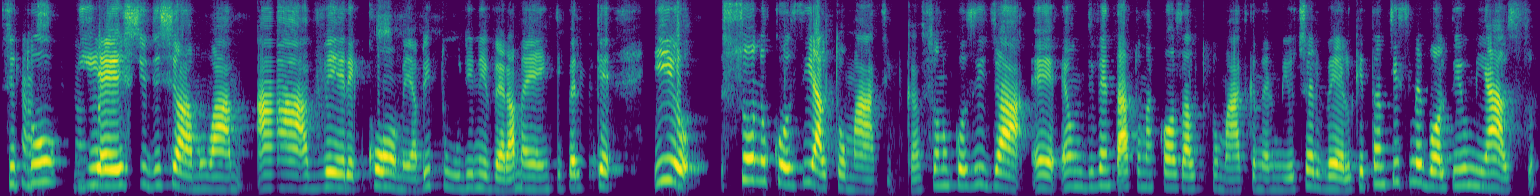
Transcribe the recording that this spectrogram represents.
Se tu riesci, diciamo, a, a avere come abitudini veramente, perché io sono così automatica, sono così già, è, è un, diventato una cosa automatica nel mio cervello che tantissime volte io mi alzo.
